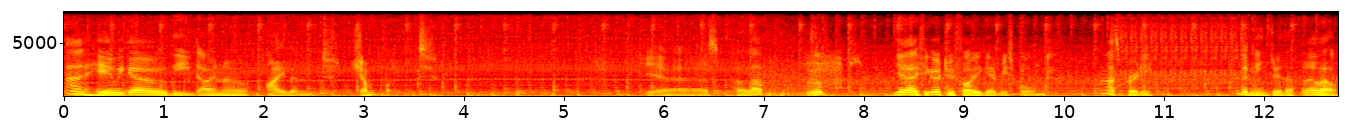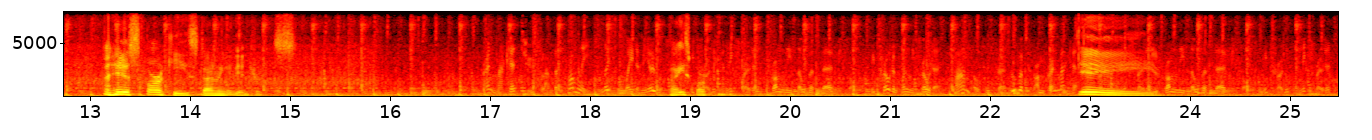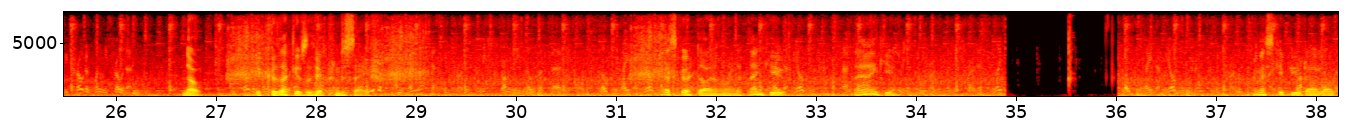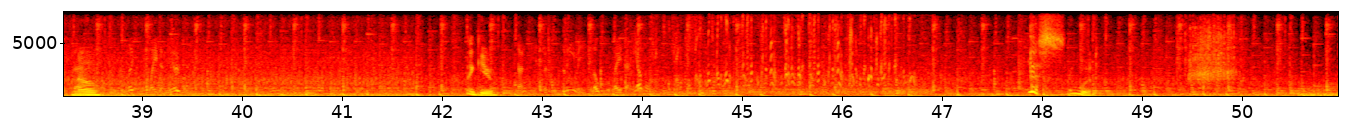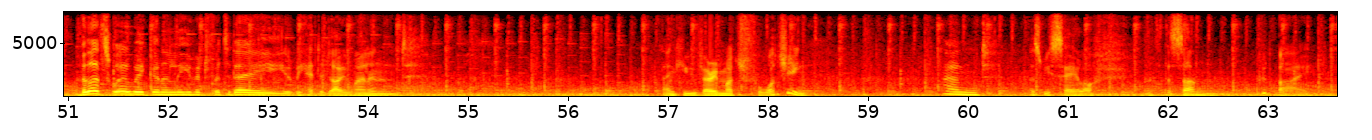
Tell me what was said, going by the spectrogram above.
and here we go. The Dino Island jump point. Yes, pull up. Oops. Yeah, if you go too far, you get respawned. That's pretty. I didn't mean to do that, but oh well. And here's Sparky standing at the entrance. Hi, Sparky. Yay! No, because that gives us the option to save. Let's go Dynamite. Thank you. Thank you. Can I skip your dialogue? No. Thank you. Yes, I would. But that's where we're going to leave it for today. We head to Dino Island. Thank you very much for watching. And as we sail off into the sun, goodbye.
